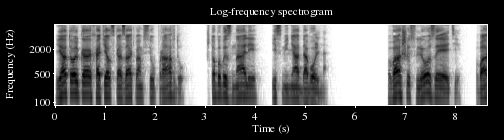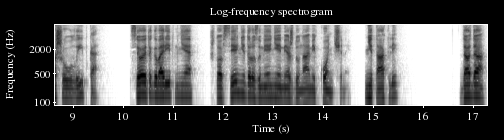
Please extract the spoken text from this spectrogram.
Я только хотел сказать вам всю правду, чтобы вы знали и с меня довольно. Ваши слезы эти, ваша улыбка все это говорит мне, что все недоразумения между нами кончены. Не так ли? Да-да,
